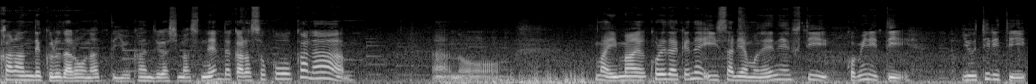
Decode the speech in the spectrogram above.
絡んでくるだろうなっていう感じがしますね。だからそこからあの、まあ、今これだけねイーサリアムの NFT コミュニティユーティリティ、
